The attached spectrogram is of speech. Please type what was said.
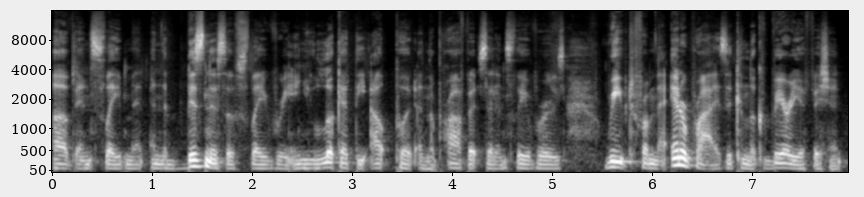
of enslavement and the business of slavery, and you look at the output and the profits that enslavers reaped from that enterprise, it can look very efficient.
